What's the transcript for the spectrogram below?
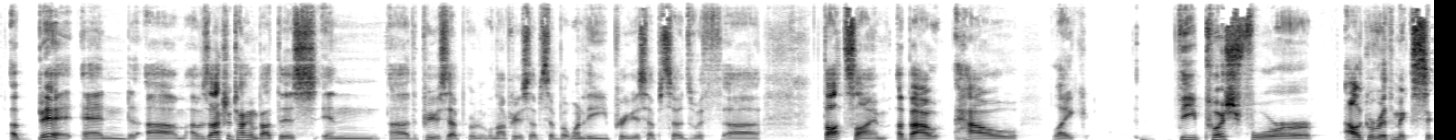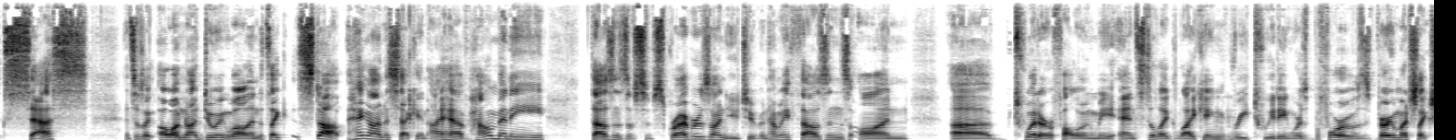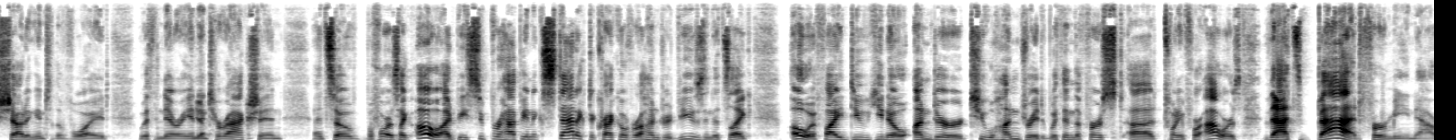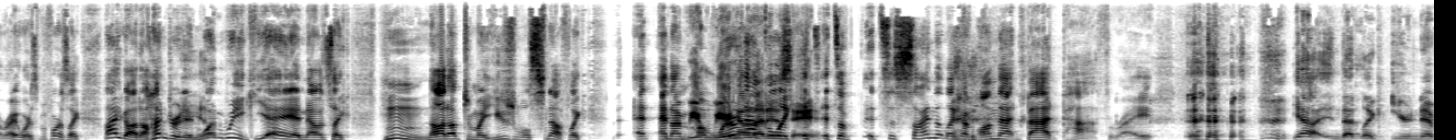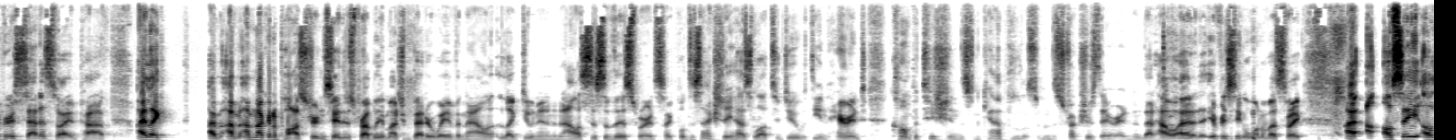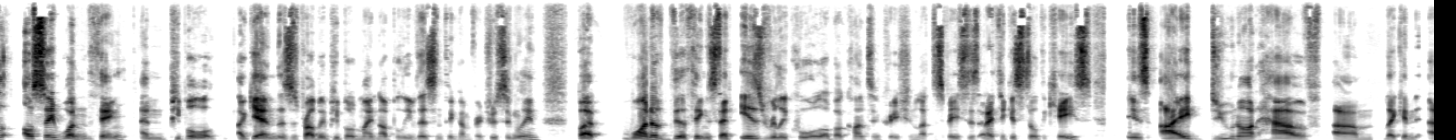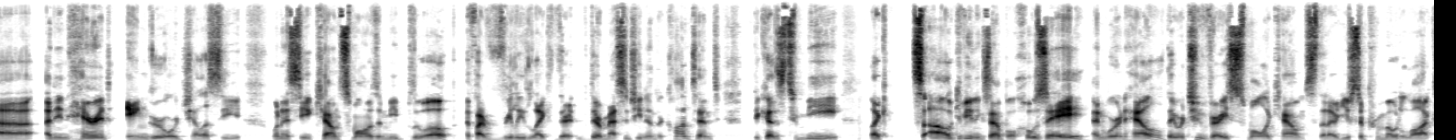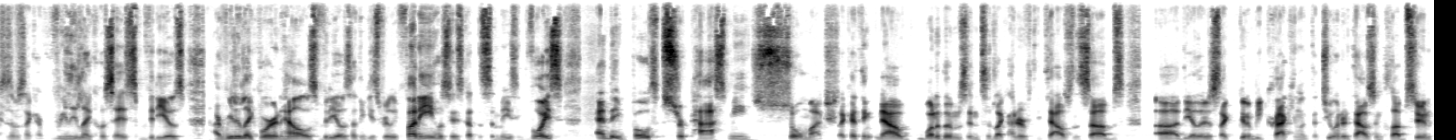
a bit. And um, I was actually talking about this in uh, the previous episode, well, not previous episode, but one of the previous episodes with uh, Thought Slime about how like the push for algorithmic success and so it's like, oh, I'm not doing well. And it's like, stop, hang on a second. I have how many thousands of subscribers on YouTube and how many thousands on uh, Twitter following me and still like liking, mm-hmm. retweeting, whereas before it was very much like shouting into the void with nary an yep. interaction. And so before mm-hmm. it's like, oh, I'd be super happy and ecstatic to crack over 100 views. And it's like, oh, if I do, you know, under 200 within the first uh, 24 hours, that's bad for me now, right? Whereas before it's like, I got 100 in yep. one week, yay. And now it's like, hmm, not up to my usual snuff. Like and and I'm weird, aware weird of that, that but is, like eh? it's, it's a it's a sign that like I'm on that bad path, right? yeah, in that like you're never satisfied path. I like I'm, I'm, I'm not going to posture and say there's probably a much better way of anal- like doing an analysis of this where it's like well this actually has a lot to do with the inherent competitions and capitalism and the structures there and, and that how uh, every single one of us like I, I'll say I'll, I'll say one thing and people again this is probably people might not believe this and think I'm virtue signaling but one of the things that is really cool about content creation left spaces and i think is still the case is i do not have um, like an uh, an inherent anger or jealousy when i see accounts smaller than me blew up if i really like their their messaging and their content because to me like so I'll give you an example. Jose and We're in Hell, they were two very small accounts that I used to promote a lot because I was like, I really like Jose's videos. I really like We're in Hell's videos. I think he's really funny. Jose's got this amazing voice. And they both surpassed me so much. Like, I think now one of them's into like 150,000 subs. Uh, the other's like going to be cracking like the 200,000 club soon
